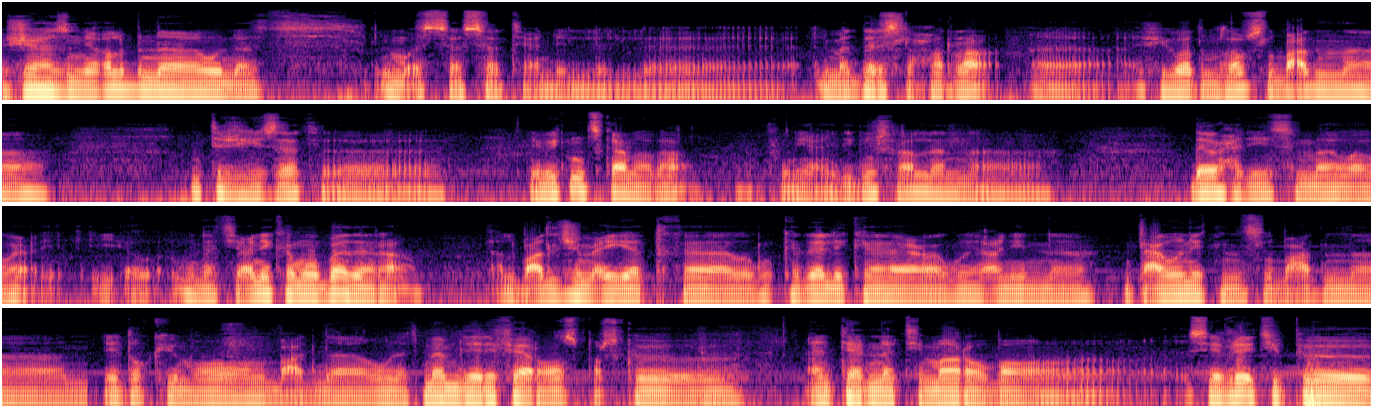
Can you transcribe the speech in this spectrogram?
جهزني غلبنا وناس المؤسسات يعني ال- ال- المدارس الحرة آه، في واد من من التجهيزات آه، نبيت نت كندا يعني؟ ديك نشغل لأن آه، دا واحد يسمى يعني كمبادرة بعض الجمعيات وكذلك يعني نتعاونيت نصل بعض لي دوكيومون بعض ونات ميم دي ريفيرونس باسكو إنترنت مارو بون سي فري peux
